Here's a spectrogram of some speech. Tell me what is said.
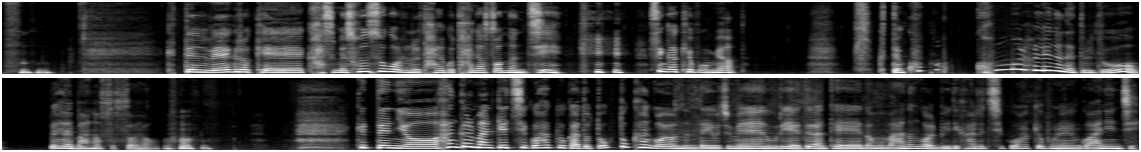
그땐 왜 그렇게 가슴에 손수건을 달고 다녔었는지 생각해보면, 그땐 콧, 콧물 흘리는 애들도 네, 많았었어요. 그땐요, 한글만 깨치고 학교 가도 똑똑한 거였는데 요즘엔 우리 애들한테 너무 많은 걸 미리 가르치고 학교 보내는 거 아닌지,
